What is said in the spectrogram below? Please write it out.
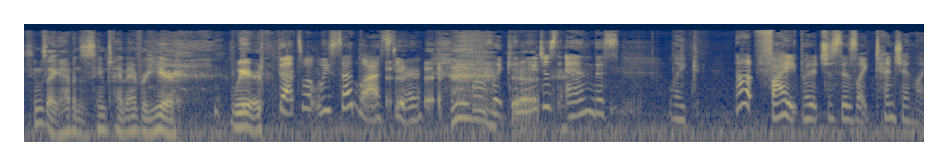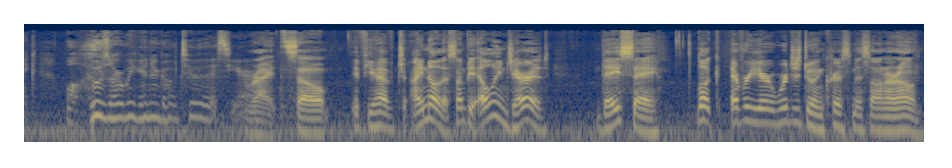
Seems like it happens the same time every year. Weird. That's what we said last year. I was like, can we just end this, like, not fight, but it just is like tension. Like, well, whose are we gonna go to this year? Right. So if you have, I know that some people, Ellie and Jared, they say, look, every year we're just doing Christmas on our own,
